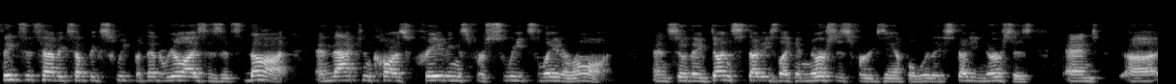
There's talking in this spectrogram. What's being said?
thinks it's having something sweet, but then realizes it's not, and that can cause cravings for sweets later on. And so they've done studies like in nurses, for example, where they've studied nurses and uh,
